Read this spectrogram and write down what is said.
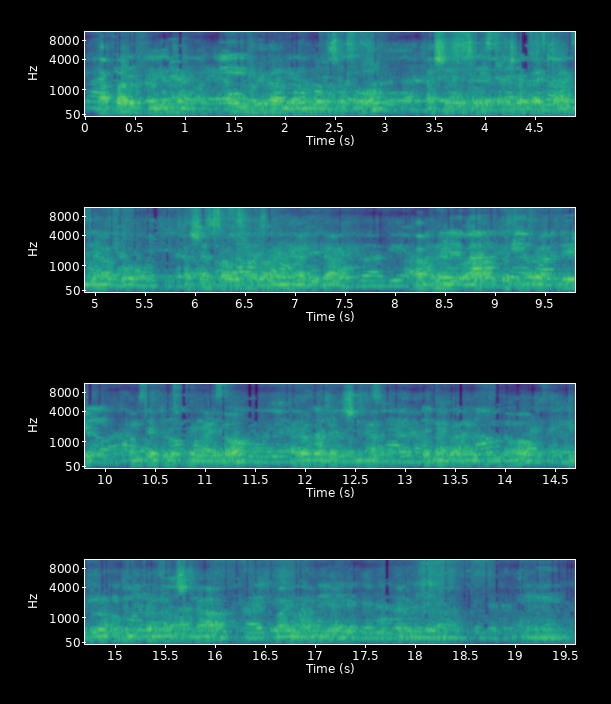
나팔을 불면 온 우리가 머물러 있었고 다시는 이스를 쫓아가지 아니하고 다시는 싸우지도 아니하리라 아브넬과 그 동료들이 밤새도록 행하여 아라바를 지나 그 동강을 건너 이들은 어떤 땅을 지나 마이남에 이릅니다 음.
